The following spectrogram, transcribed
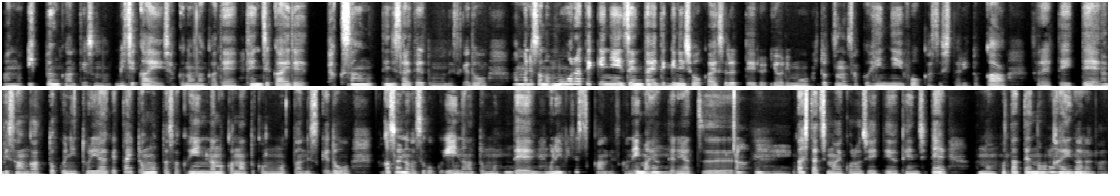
あの、1分間っていうその短い尺の中で展示会でたくさん展示されてると思うんですけど、あんまりその網羅的に全体的に紹介するっていうよりも、一つの作品にフォーカスしたりとかされていて、アビさんが特に取り上げたいと思った作品なのかなとかも思ったんですけど、なんかそういうのがすごくいいなと思って、うん森美術館ですかね、今やってるやつあ、ええ私たちのエコロジーっていう展示で、あの、ホタテの貝殻が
